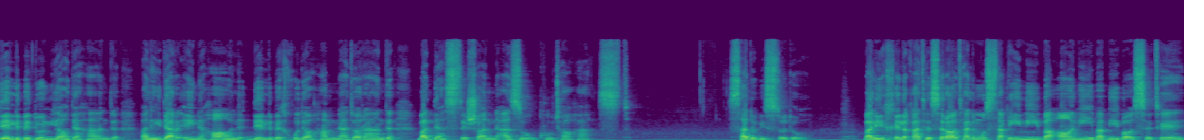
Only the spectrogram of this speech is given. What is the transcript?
دل به دنیا دهند ولی در عین حال دل به خدا هم ندارند و دستشان از او کوتاه است. 122 ولی خلقت سرات المستقیمی و آنی و بیواسطه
